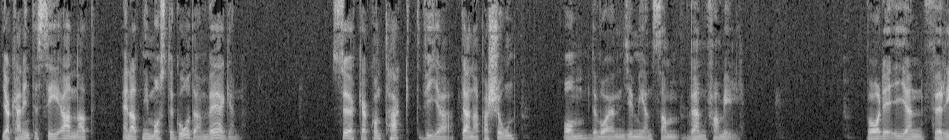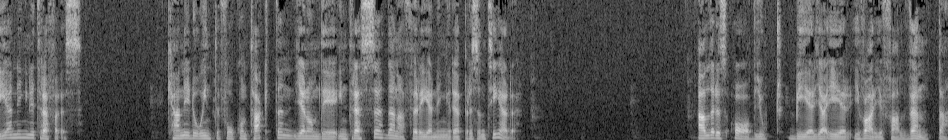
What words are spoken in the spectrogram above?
Jag kan inte se annat än att ni måste gå den vägen. Söka kontakt via denna person om det var en gemensam vänfamilj. Var det i en förening ni träffades? Kan ni då inte få kontakten genom det intresse denna förening representerade? Alldeles avgjort ber jag er i varje fall vänta.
